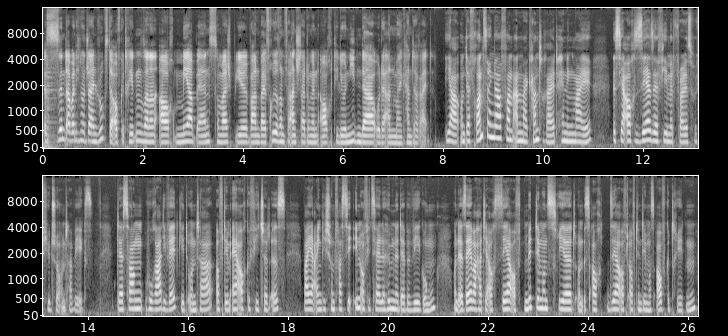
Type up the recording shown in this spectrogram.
Es sind aber nicht nur Giant Rooks da aufgetreten, sondern auch mehr Bands. Zum Beispiel waren bei früheren Veranstaltungen auch die Leoniden da oder Anmai Kantereit. Ja, und der Frontsänger von Anmai Kantereit, Henning May, ist ja auch sehr, sehr viel mit Fridays for Future unterwegs. Der Song Hurra, die Welt geht unter, auf dem er auch gefeatured ist, war ja eigentlich schon fast die inoffizielle Hymne der Bewegung. Und er selber hat ja auch sehr oft mitdemonstriert und ist auch sehr oft auf den Demos aufgetreten.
